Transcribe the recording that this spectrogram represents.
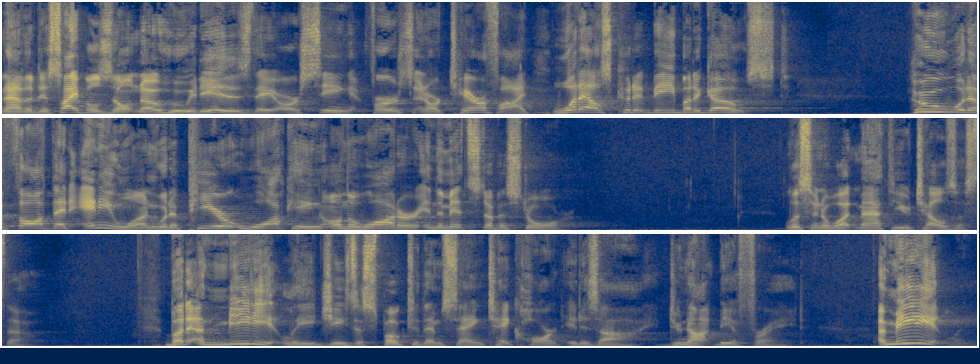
Now, the disciples don't know who it is they are seeing at first and are terrified. What else could it be but a ghost? Who would have thought that anyone would appear walking on the water in the midst of a storm? Listen to what Matthew tells us, though. But immediately Jesus spoke to them, saying, Take heart, it is I. Do not be afraid. Immediately.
